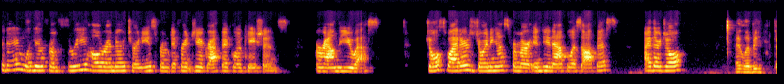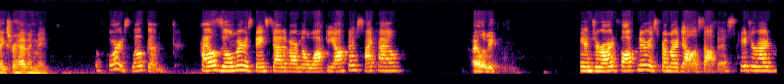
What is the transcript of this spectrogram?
Today, we'll hear from three Hall Render attorneys from different geographic locations around the US. Joel Swider is joining us from our Indianapolis office. Hi there, Joel. Hey, Libby. Thanks for having me. Of course. Welcome. Kyle Zilmer is based out of our Milwaukee office. Hi, Kyle. Hi, Libby. And Gerard Faulkner is from our Dallas office. Hey, Gerard.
